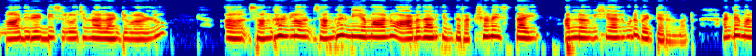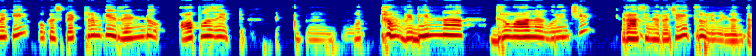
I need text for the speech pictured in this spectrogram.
మాదిరెడ్డి సులోచన లాంటి వాళ్ళు సంఘంలో సంఘ నియమాలు ఆడదానికి ఎంత రక్షణ ఇస్తాయి అన్న విషయాలు కూడా పెట్టారనమాట. అంటే మనకి ఒక స్పెక్ట్రమ్‌కి రెండు ఆపోజిట్ మొత్తం విభిన్న ధృవాల గురించి రాసిన రచయిత్రులు వీళ్ళంతా.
